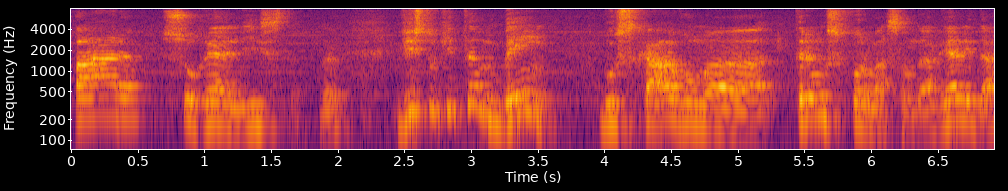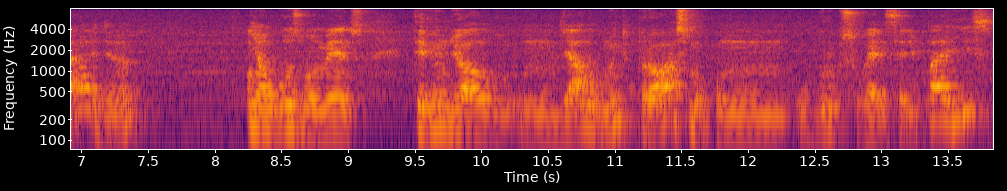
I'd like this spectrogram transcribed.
para-surrealista, né? visto que também buscava uma transformação da realidade. Né? Em alguns momentos teve um diálogo, um diálogo muito próximo com o grupo surrealista de Paris,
